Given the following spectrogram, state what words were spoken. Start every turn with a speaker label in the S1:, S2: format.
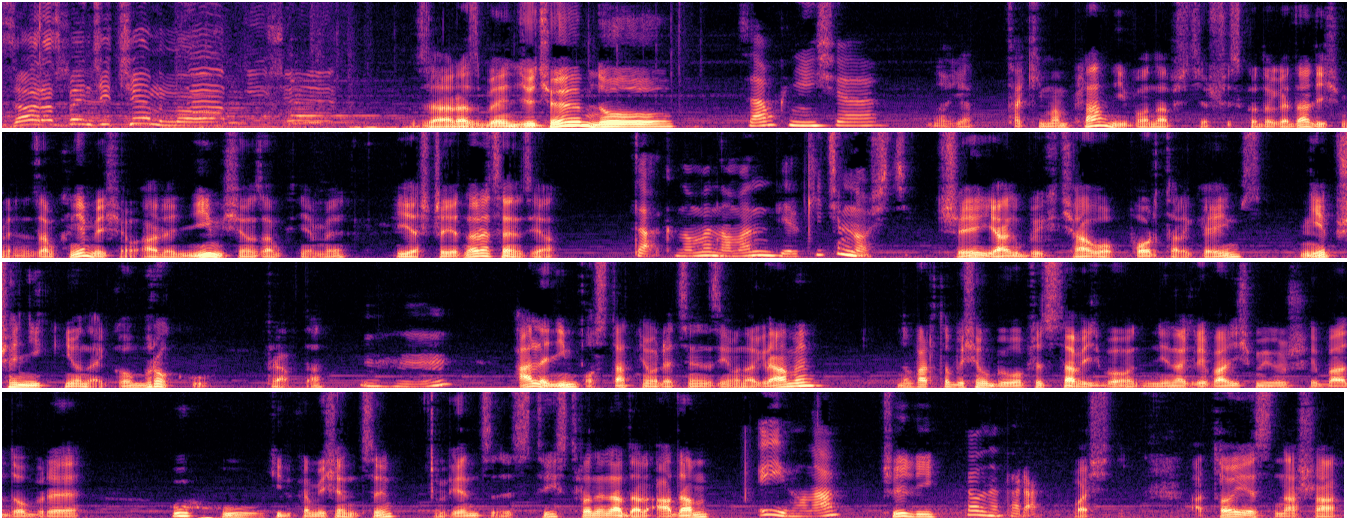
S1: Zaraz będzie ciemno.
S2: Zaraz będzie ciemno.
S3: Zamknij się.
S2: No ja taki mam plan, Iwona, przecież wszystko dogadaliśmy. Zamkniemy się, ale nim się zamkniemy, jeszcze jedna recenzja.
S3: Tak, nomen omen wielkiej ciemności.
S2: Czy jakby chciało Portal Games nieprzeniknionego mroku, prawda?
S3: Mhm.
S2: Ale nim ostatnią recenzję nagramy, no warto by się było przedstawić, bo nie nagrywaliśmy już chyba dobre uhu, kilka miesięcy, więc z tej strony nadal Adam,
S3: I Iwona,
S2: czyli
S3: pełna para.
S2: właśnie. A to jest nasza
